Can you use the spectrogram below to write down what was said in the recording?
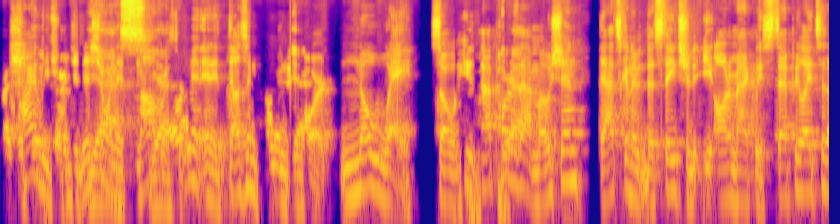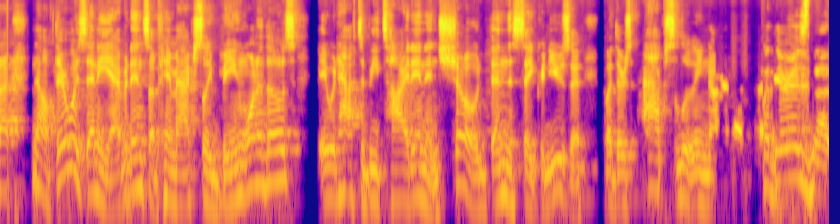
prejudicial. highly prejudicial yes, and it's not yes. relevant and it doesn't come into yeah. court. No way. So that part yeah. of that motion, that's going to the state should automatically stipulate to that. Now, if there was any evidence of him actually being one of those, it would have to be tied in and showed. Then the state could use it. But there's absolutely none. But there is none.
